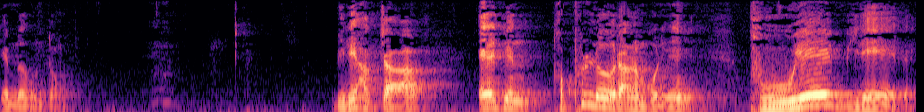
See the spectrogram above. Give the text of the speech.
Remnant 운동. 미래학자 엘빈 토플러라는 분이 부의 미래,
